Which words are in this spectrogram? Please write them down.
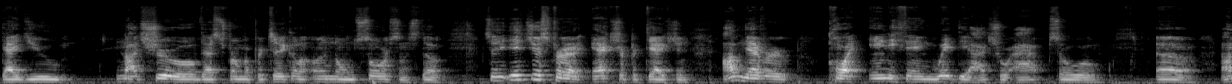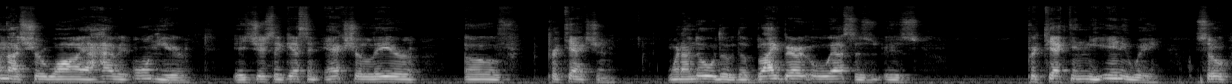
that you not sure of that's from a particular unknown source and stuff. So it's just for extra protection. I've never caught anything with the actual app, so uh, I'm not sure why I have it on here. It's just, I guess, an extra layer of protection. When I know the, the BlackBerry OS is, is protecting me anyway. So,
